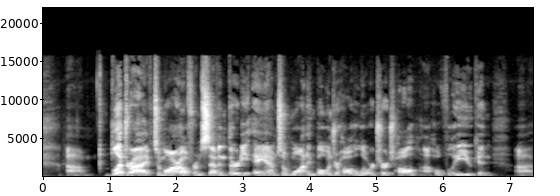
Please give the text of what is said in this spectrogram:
um, blood drive tomorrow from 7:30 a.m. to 1 in Bollinger Hall, the Lower Church Hall. Uh, hopefully, you can uh,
